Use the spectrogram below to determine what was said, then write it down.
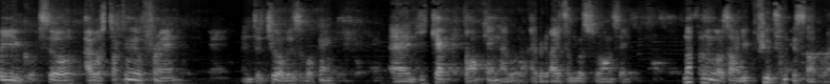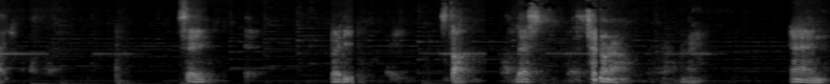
you go. So I was talking to a friend, and the two of us walking, and he kept talking. I, I realized something was wrong. Saying, not something was wrong. You feel something is not right. Say, buddy, stop. Let's turn around. Right? And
